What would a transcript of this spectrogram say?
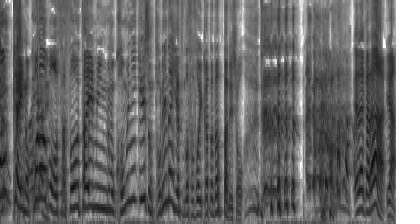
今回のコラボを誘うタイミングもコミュニケーション取れないやつの誘い方だったでしょ いや、だから、いや、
